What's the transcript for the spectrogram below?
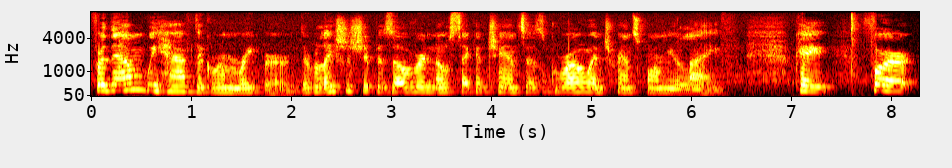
For them, we have the Grim Reaper. The relationship is over, no second chances. Grow and transform your life. Okay, for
